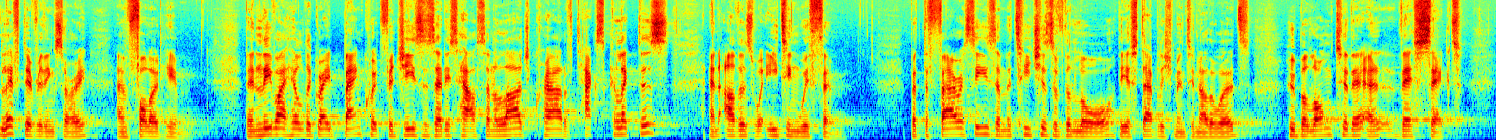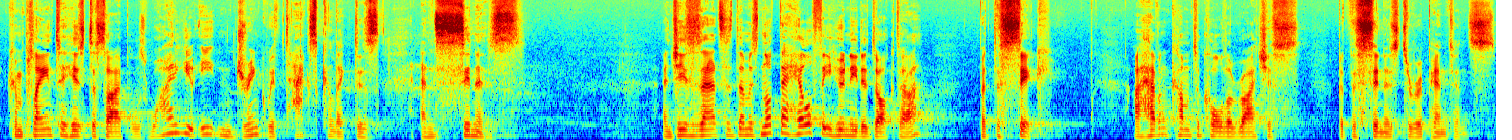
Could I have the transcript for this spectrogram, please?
left everything, sorry, and followed him. Then Levi held a great banquet for Jesus at his house, and a large crowd of tax collectors and others were eating with them. But the Pharisees and the teachers of the law, the establishment in other words, who belonged to their, uh, their sect, complained to his disciples, Why do you eat and drink with tax collectors and sinners? And Jesus answered them, It's not the healthy who need a doctor, but the sick. I haven't come to call the righteous, but the sinners to repentance.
